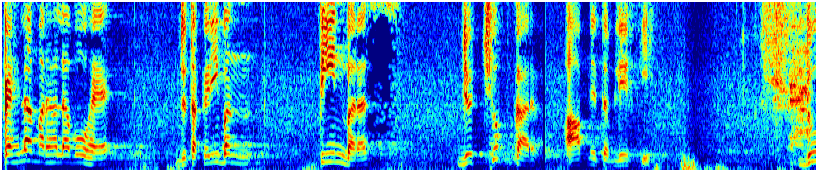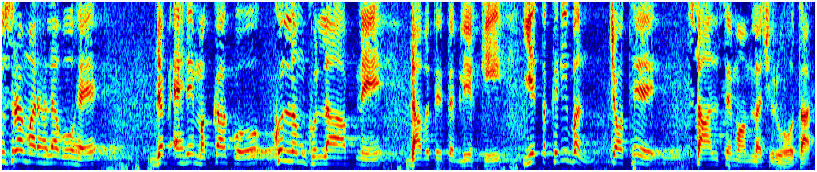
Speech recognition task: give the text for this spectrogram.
پہلا مرحلہ وہ ہے جو تقریباً تین برس جو چھپ کر آپ نے تبلیغ کی۔ دوسرا مرحلہ وہ ہے جب اہل مکہ کو کھلم کھلا آپ نے دعوت تبلیغ کی، یہ تقریباً چوتھے سال سے معاملہ شروع ہوتا ہے۔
